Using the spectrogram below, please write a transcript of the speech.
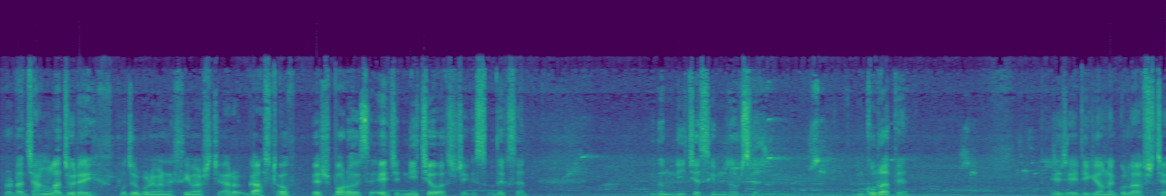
পুরোটা জাংলা জুড়াই প্রচুর পরিমাণে সিম আসছে। আর গাছটাও বেশ বড় হয়েছে। এই যে, নিচেও আসছে কিছু, দেখছেন? একদম নিচে সিম ধরছে। গুড়াতে। এই যে এইদিকে অনেকগুলো আসছে।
